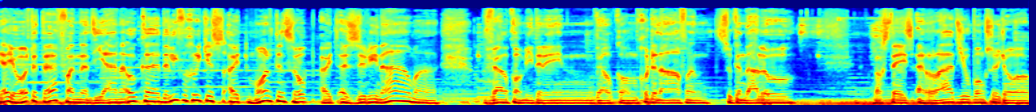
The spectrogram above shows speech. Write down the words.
Ja, je hoort het hè, van eh, Diana. Ook eh, de lieve groetjes uit Montenshoop uit eh, Suriname. Welkom iedereen, welkom. Goedenavond, Sukendalo. Nog steeds Radio Bongsojo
